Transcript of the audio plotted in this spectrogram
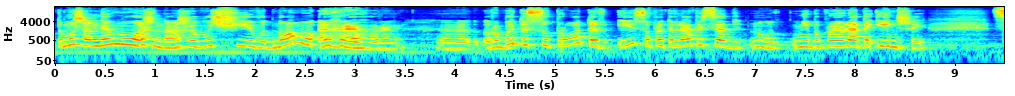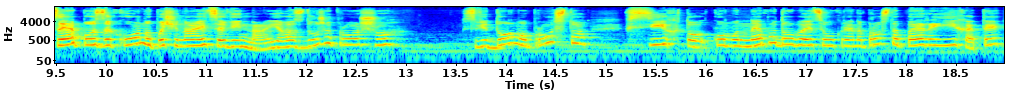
Тому що не можна, живучи в одному егрегорі, робити супротив і супротивлятися, ну, ніби проявляти інший. Це по закону починається війна. Я вас дуже прошу свідомо, просто всі, хто кому не подобається Україна, просто переїхати.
